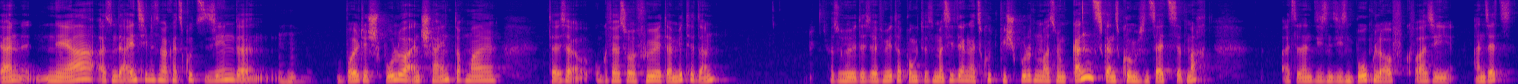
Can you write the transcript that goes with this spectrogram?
Ja, naja, also in der einen Szene ist mal ganz gut zu sehen, da mhm. wollte Spolo anscheinend doch mal, da ist er ungefähr so auf Höhe der Mitte dann, also Höhe des Elfmeterpunktes. Man sieht dann ganz gut, wie Spolo mal so einen ganz, ganz komischen Sidestep macht, als er dann diesen, diesen Bogenlauf quasi ansetzt.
